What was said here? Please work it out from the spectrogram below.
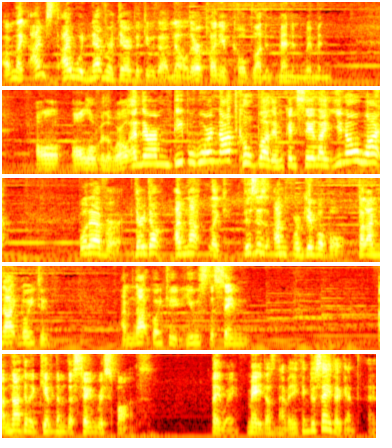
I'm like I'm I would never dare to do that. No, there are plenty of cold-blooded men and women all all over the world, and there are people who are not cold-blooded who can say like, you know what, whatever. They don't. I'm not like this is unforgivable, but I'm not going to. I'm not going to use the same I'm not going to give them the same response. But anyway, May doesn't have anything to say to, again, uh,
